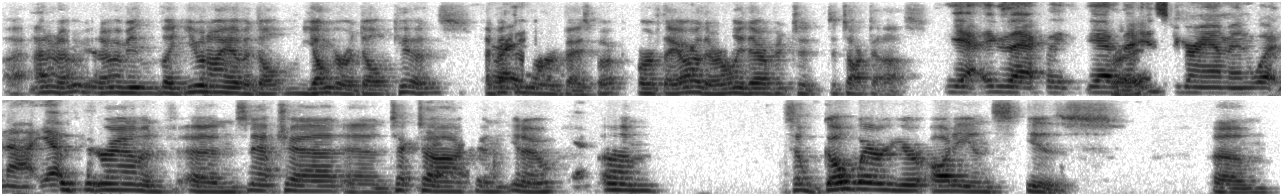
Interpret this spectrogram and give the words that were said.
I, I don't know. You know, I mean, like you and I have adult, younger adult kids. I bet Right. they're not on Facebook, or if they are, they're only there to, to talk to us. Yeah, exactly. Yeah, Right. the Instagram and whatnot. Yeah, Instagram and, and Snapchat and TikTok and you know, um, so go where your audience is. Um,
